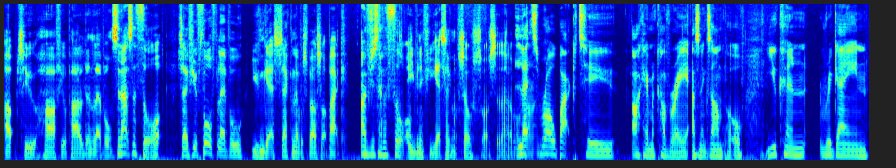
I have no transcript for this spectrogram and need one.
up to half your paladin level. So that's the thought. So if you're fourth level, you can get a second level spell slot back I've just had a thought. even if you get second level spell slots to that level. Let's roll back to Arcane Recovery as an example, you can regain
